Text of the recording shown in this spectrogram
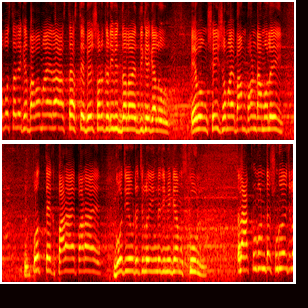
অবস্থা দেখে বাবা মায়েরা আস্তে আস্তে বেসরকারি বিদ্যালয়ের দিকে গেল এবং সেই সময় বামফ্রন্ট আমলেই প্রত্যেক পাড়ায় পাড়ায় গজিয়ে উঠেছিল ইংরেজি মিডিয়াম স্কুল। তাহলে আক্রমণটা শুরু হয়েছিল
